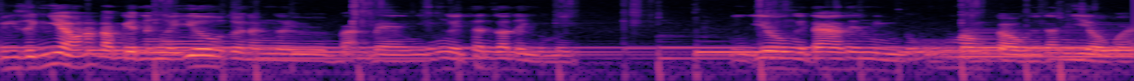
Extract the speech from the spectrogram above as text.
mình dính nhiều lắm đặc biệt là người yêu rồi là người bạn bè những người thân gia đình của mình. Mình yêu người ta thì mình cũng mong cầu người ta nhiều quá.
